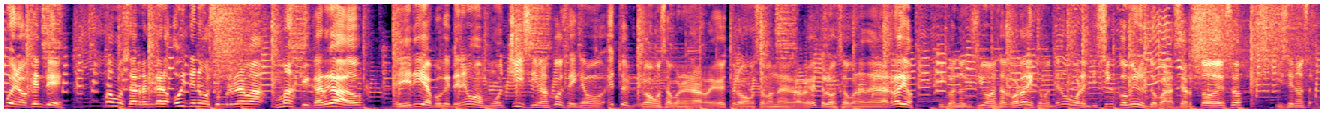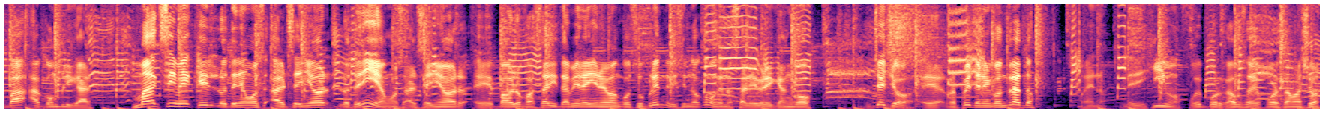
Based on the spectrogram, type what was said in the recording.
Bueno, gente, vamos a arrancar. Hoy tenemos un programa más que cargado le diría, porque tenemos muchísimas cosas. Dijimos, esto lo vamos a poner en la radio, esto lo vamos a mandar en la radio, esto lo vamos a poner en la radio. Y cuando quisimos acordar, dijimos, tenemos 45 minutos para hacer todo eso y se nos va a complicar. Máxime que lo tenemos al señor, lo teníamos al señor eh, Pablo Fasari también ahí en el banco suplente diciendo, ¿cómo que no sale break and go? Muchachos, eh, respeten el contrato. Bueno, le dijimos, fue por causa de fuerza mayor.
